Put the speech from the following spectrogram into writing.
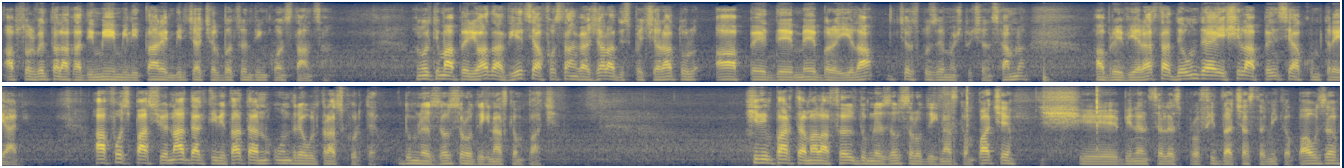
absolvent al Academiei Militare Mircea cel Bătrân din Constanța. În ultima perioadă a vieții a fost angajat la dispeceratul APDM Brăila, cer scuze, nu știu ce înseamnă abrevierea asta, de unde a ieșit la pensie acum trei ani. A fost pasionat de activitatea în undre ultrascurte. Dumnezeu să-l odihnească în pace. Și din partea mea la fel, Dumnezeu să-l odihnească în pace și, bineînțeles, profit de această mică pauză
